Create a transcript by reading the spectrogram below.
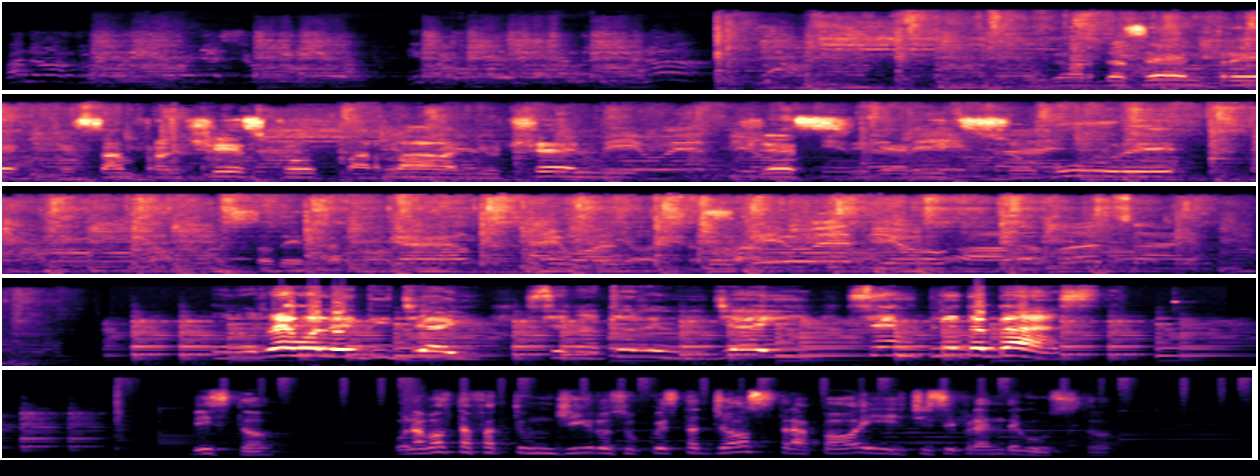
Quando di essere unito in no? Ricorda sempre che San Francesco parlava agli uccelli, Jessica Rizzo pure. No, questo detto no. Voglio lasciare stare. Onorevole DJ, senatore DJ, sempre the best. Visto? Una volta fatto un giro su questa giostra, poi ci si prende gusto.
